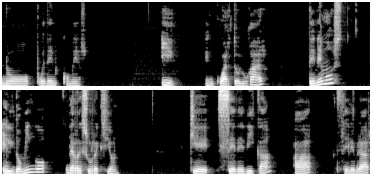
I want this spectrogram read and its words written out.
no pueden comer. Y, en cuarto lugar, tenemos el Domingo de Resurrección, que se dedica a celebrar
